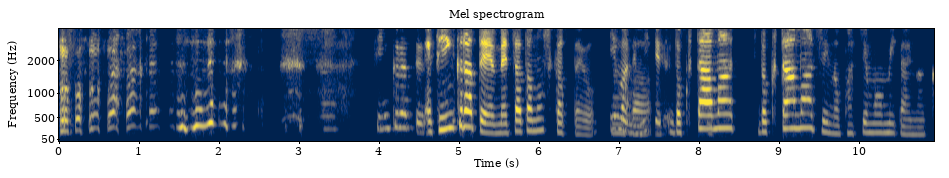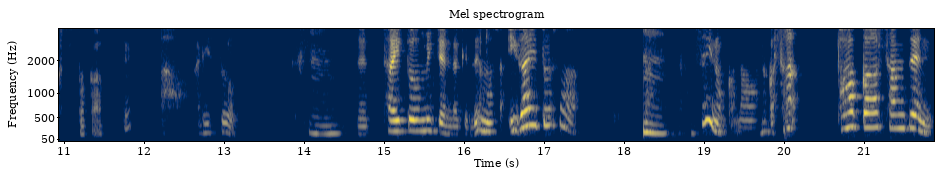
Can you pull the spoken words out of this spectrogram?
そうそう。ピンクラテ、え、ピンクラテめっちゃ楽しかったよ。今ね見てるドクターマー、ドクターマーチンのパチモンみたいな靴とかあって。あありそう。うん。ね、サイトを見てんだけど、でもさ、意外とさ、うん。安いのかな？なんかさ、パーカー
